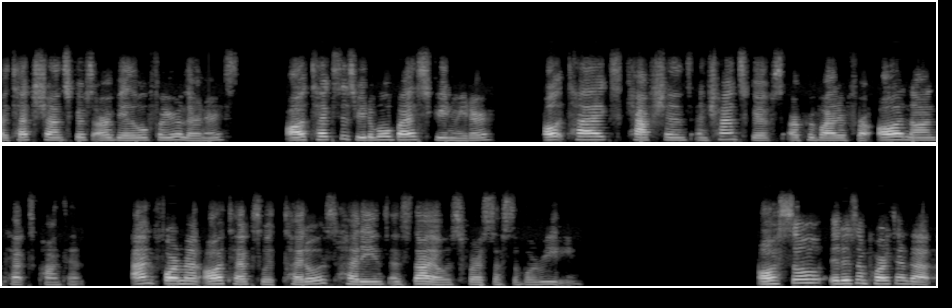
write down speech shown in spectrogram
or text transcripts are available for your learners, all text is readable by a screen reader, Alt tags, captions, and transcripts are provided for all non-text content, and format all text with titles, headings, and styles for accessible reading. Also, it is important that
